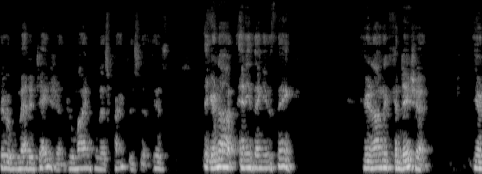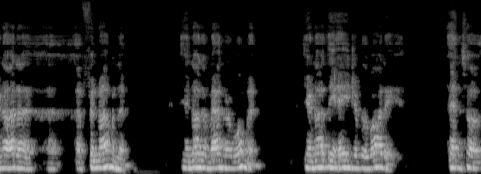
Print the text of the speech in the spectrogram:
through meditation, through mindfulness practices is that you're not anything you think. You're not a condition. You're not a, a, a phenomenon. You're not a man or a woman. You're not the age of the body. And so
